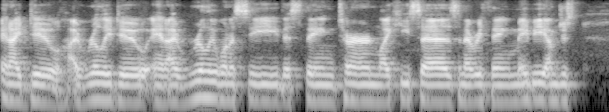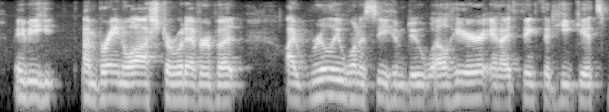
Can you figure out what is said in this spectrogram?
and I do, I really do, and I really want to see this thing turn like he says and everything. Maybe I'm just maybe I'm brainwashed or whatever, but I really want to see him do well here, and I think that he gets.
